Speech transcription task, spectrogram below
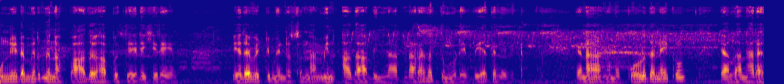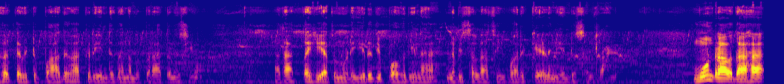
உன்னிடமிருந்து நான் பாதுகாப்பு தேடுகிறேன். எதை விட்டும் என்று சொன்னால் மின் அதாபின்னார் நரகத்தினுடைய வேதனை விட்டும். ஏன்னா நம்ம பொழுதனைக்கும் எல்லாம் நரகத்தை விட்டு பாதுகாத்துரு என்று தான் நம்ம பிரார்த்தனை செய்வோம். அது அத்தகைய அதனுடைய இறுதி பகுதியில் நபி சொல்லாசம் இவ்வாறு கேளுங்க என்று சொல்கிறாங்க மூன்றாவதாக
